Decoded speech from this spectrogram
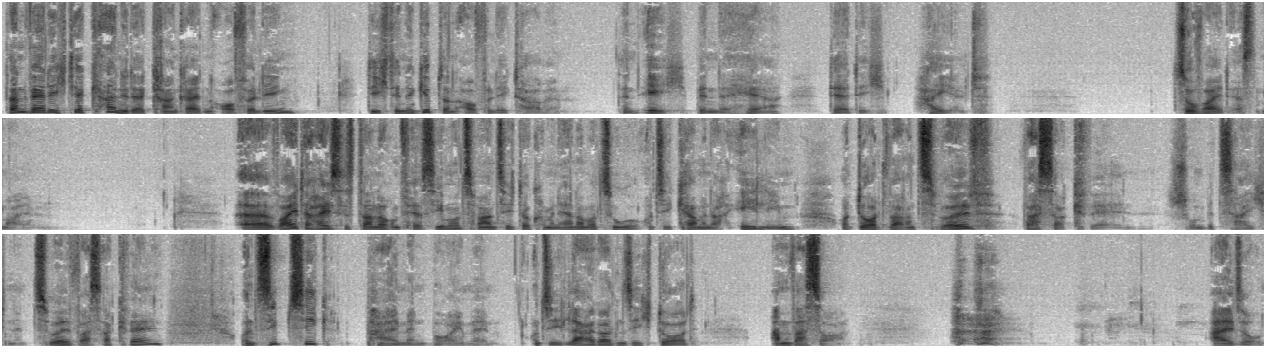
dann werde ich dir keine der Krankheiten auferlegen, die ich den Ägyptern auferlegt habe. Denn ich bin der Herr, der dich heilt. Soweit erstmal. Äh, weiter heißt es dann noch im Vers 27, da kommen wir nachher nochmal zu, und sie kamen nach Elim und dort waren zwölf Wasserquellen, schon bezeichnend, zwölf Wasserquellen und 70 Palmenbäume und sie lagerten sich dort am Wasser. Also,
